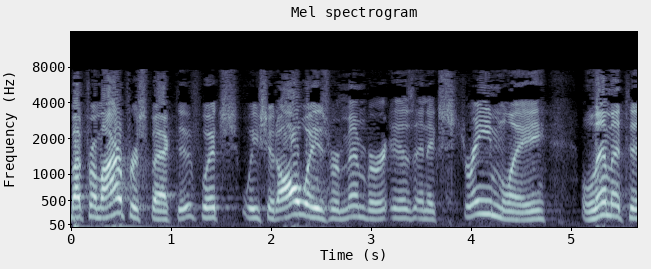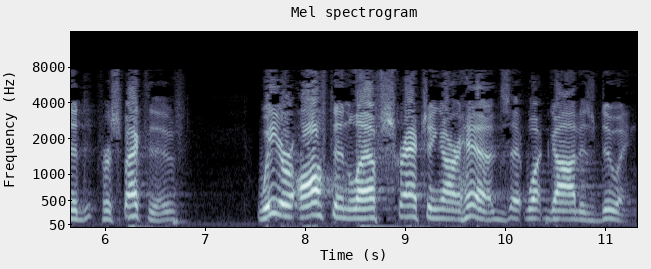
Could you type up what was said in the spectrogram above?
But from our perspective, which we should always remember is an extremely limited perspective, we are often left scratching our heads at what God is doing.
